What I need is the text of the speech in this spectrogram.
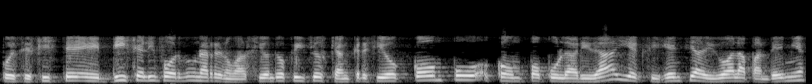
pues existe, dice el informe, una renovación de oficios que han crecido con, con popularidad y exigencia debido a la pandemia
